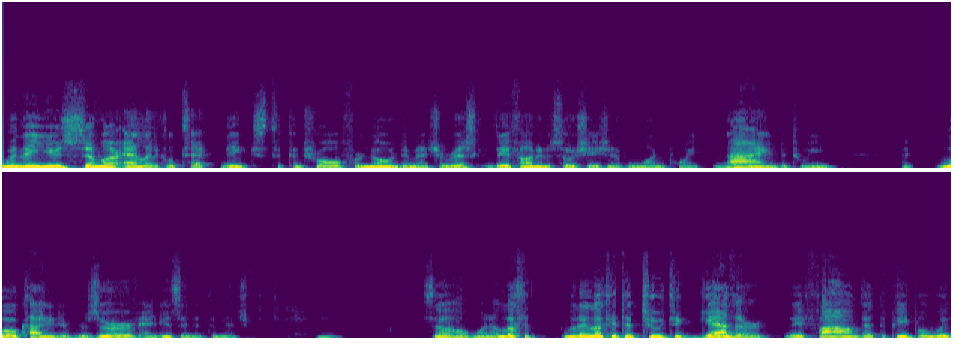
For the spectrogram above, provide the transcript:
when they used similar analytical techniques to control for known dementia risk, they found an association of 1.9 between low cognitive reserve and incident dementia. Hmm. So when I looked at when they looked at the two together, they found that the people with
